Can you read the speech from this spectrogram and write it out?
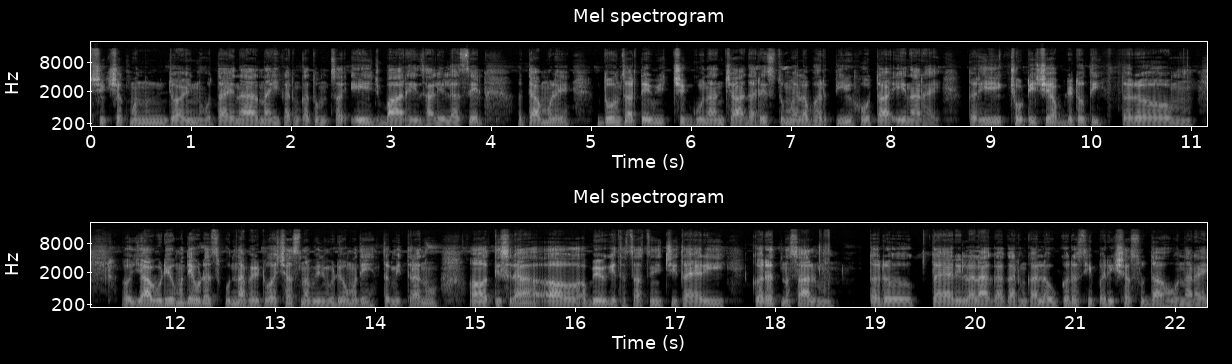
शिक्षक म्हणून जॉईन होता येणार नाही कारण का तुमचं एज बार हे झालेलं असेल. त्यामुळे 2023चे गुणांच्या आधारेच तुम्हाला भरती होता येणार आहे. तर ही एक छोटीशी अपडेट होती. तर या व्हिडिओमध्ये एवढंच. पुन्हा भेटू अशाच नवीन व्हिडिओमध्ये. तर मित्रांनो तिसऱ्या अभियोगिता चाचणीची तयारी करत नसाल तर तयारीला लागा कारण का लवकरच ही परीक्षासुद्धा होणार आहे.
